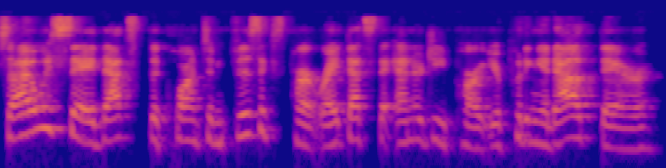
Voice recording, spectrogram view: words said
So I always say that's the quantum physics part, right? That's the energy part. You're putting it out there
